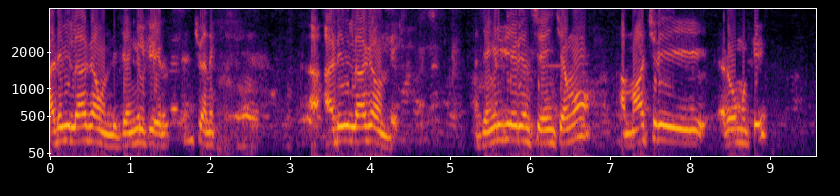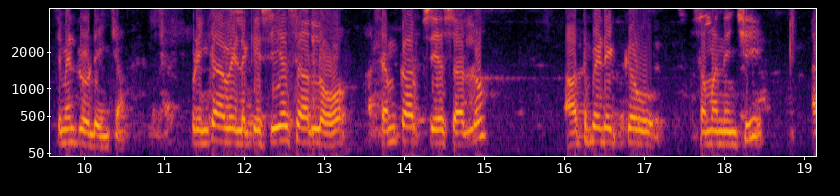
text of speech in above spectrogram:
అడవిలాగా ఉంది. జంగిల్ క్లియరెన్స్ నుంచి వెనక్కి. అడవిలాగా ఉంది. జంగిల్ క్లియరెన్స్ చేయించాము. ఆ మార్చురీ రూమ్కి సిమెంట్ రోడ్ వేయించాము ఇప్పుడు ఇంకా వీళ్ళకి సిఎస్ఆర్లో సెమ్కార్ప్ సిఎస్ఆర్లో ఆర్థపెడిక్ ఆర్థోపెడిక్ సంబంధించి ఆ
